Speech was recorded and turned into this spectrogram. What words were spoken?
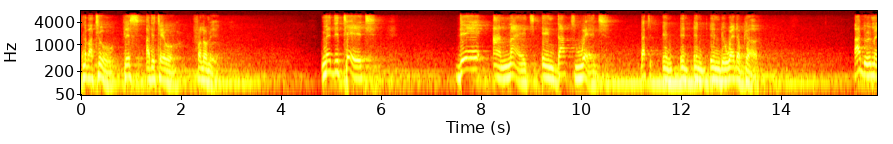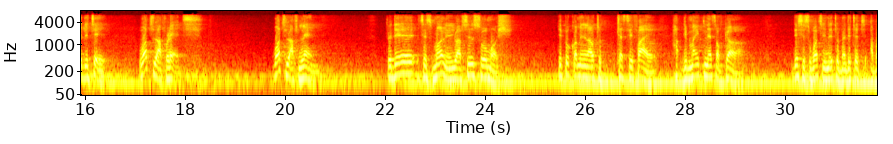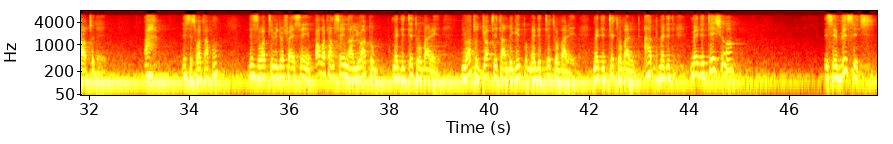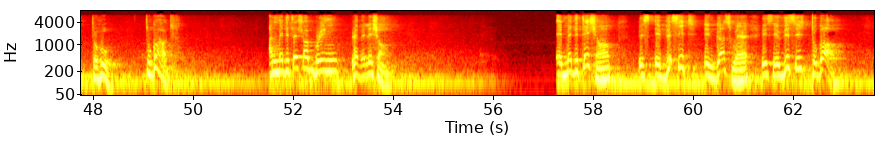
Number two, please at the table, follow me. Meditate day and night in that word, that in, in, in, in the word of God. How do we meditate? What you have read, what you have learned. Today, since morning, you have seen so much. People coming out to testify the mightiness of God. This is what you need to meditate about today. Ah, this is what happened. This is what TB Joshua is saying. All what I'm saying now, you have to meditate over it. You have to jot it and begin to meditate over it. Meditate over it. Medita- meditation is a visit to who? To God. And meditation brings revelation. A meditation is a visit in God's word, is a visit to God.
